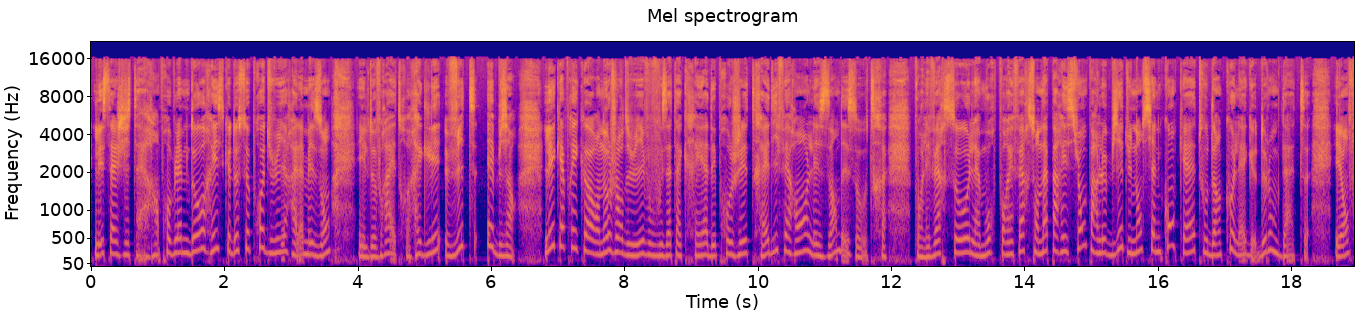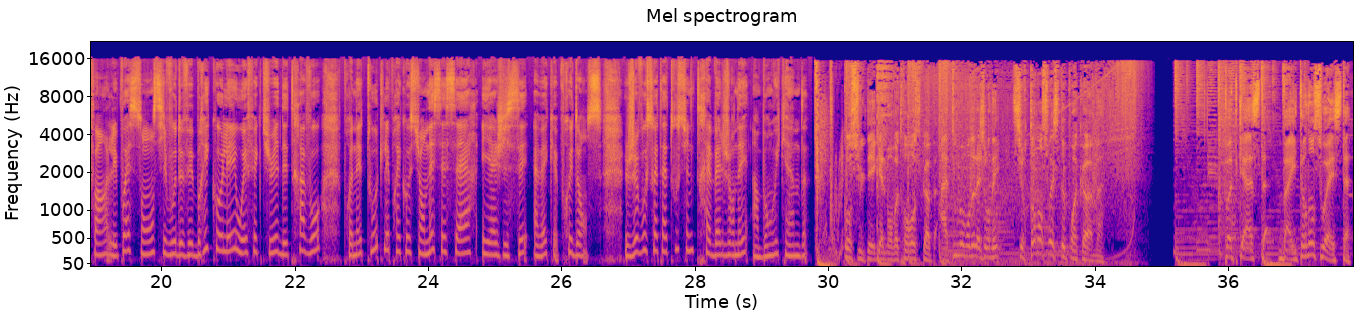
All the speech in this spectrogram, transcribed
Les sagittaires, un problème d'eau risque de se produire à la maison et il devra être réglé vite et bien. Les capricornes, aujourd'hui, vous vous attaquerez à des projets très différents les uns des autres. Pour les versos, l'amour pourrait faire son apparition par le biais d'une ancienne conquête ou d'un collègue de longue date. Et enfin, les poissons, si vous devez bricoler ou effectuer des travaux, prenez toutes les précautions nécessaires et agissez avec prudence. Je vous souhaite à tous une très belle journée, un bon week-end. Consultez également votre horoscope à tout moment de la journée sur tendanceouest.com. Podcast by Tendance Ouest.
